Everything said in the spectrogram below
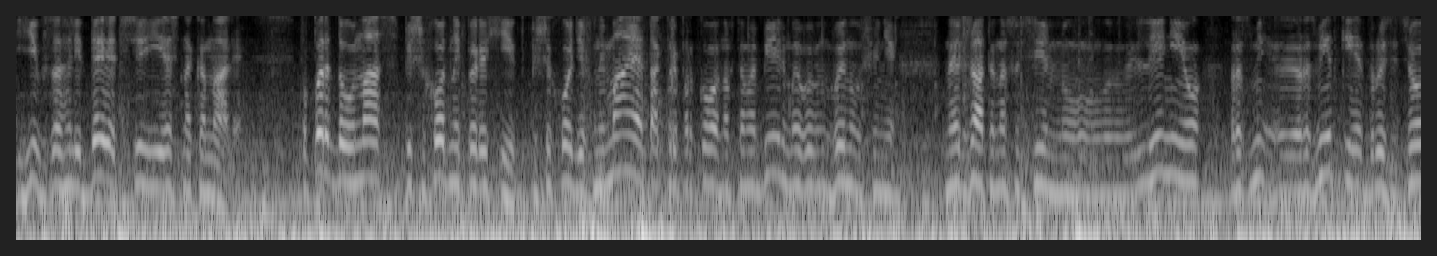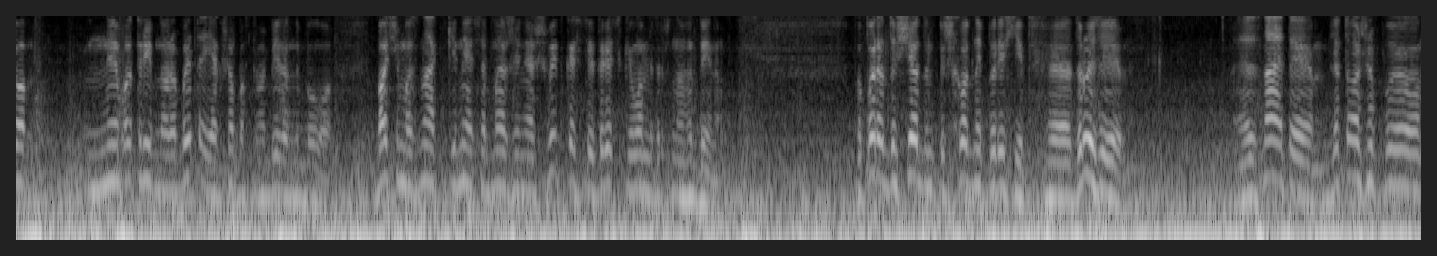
Їх взагалі 9, всі є на каналі. Попереду у нас пішохідний перехід. Пішоходів немає, так припаркований автомобіль. Ми ви- вимушені наїжджати на суцільну лінію розмітки. Друзі, цього не потрібно робити, якщо б автомобіля не було. Бачимо знак кінець обмеження швидкості 30 км на годину. Попереду ще один пішохідний перехід. Е, Друзі, е, знаєте, для того, щоб е,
